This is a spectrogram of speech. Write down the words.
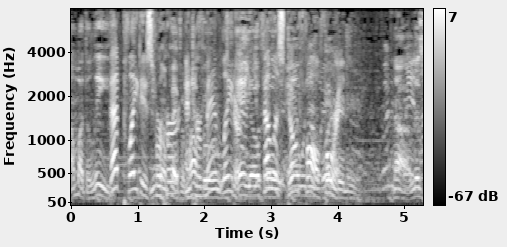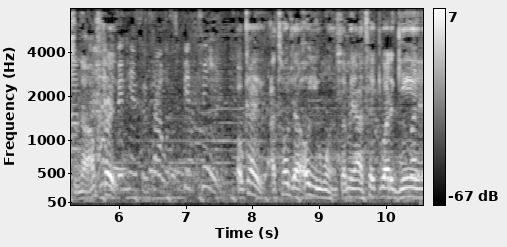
I'm about to leave. That plate is for her for and her man later. and your Fellas, food don't and fall for it. in here. Go to No, Red listen, no, I'm Lobster. I straight. haven't been here since I was 15. Okay, I told you I owe you one. So I mean, I'll take you out again.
